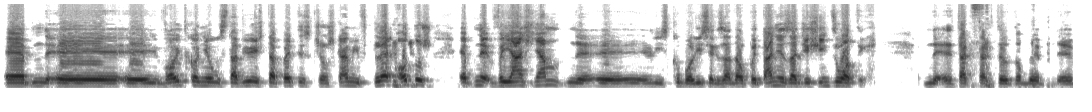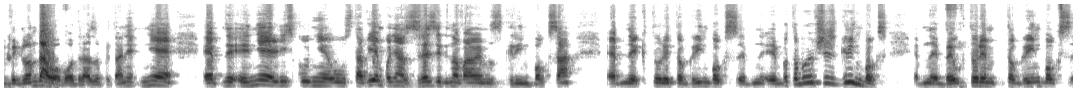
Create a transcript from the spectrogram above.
e, e, Wojtko, nie ustawiłeś tapety z książkami w tle. Otóż e, wyjaśniam, e, e, Lisku, bo Lisek zadał pytanie za 10 złotych tak, tak to, to, by wyglądało, bo od razu pytanie. Nie, nie, Lisku nie ustawiłem, ponieważ zrezygnowałem z Greenboxa, który to Greenbox, bo to był przecież Greenbox, był, którym to Greenbox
